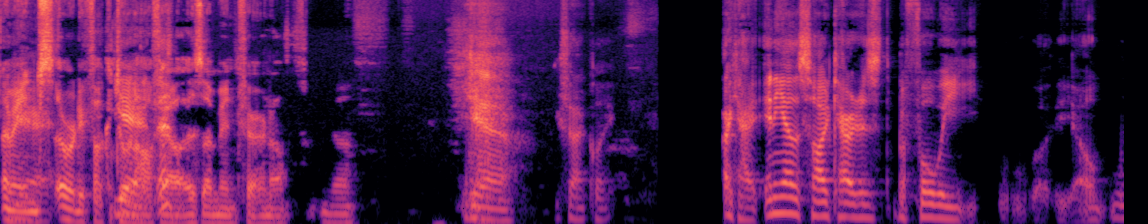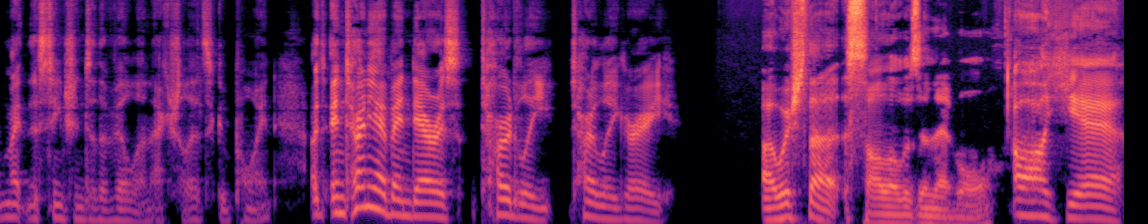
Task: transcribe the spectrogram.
I mean, Yeah. it's already fucking two and a half hours. I mean, fair enough. Yeah. Yeah. Exactly. Okay. Any other side characters before we I'll make the distinction to the villain? Actually, that's a good point. Uh, Antonio Banderas, totally, totally agree. I wish that Sala was in there more. Oh yeah,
